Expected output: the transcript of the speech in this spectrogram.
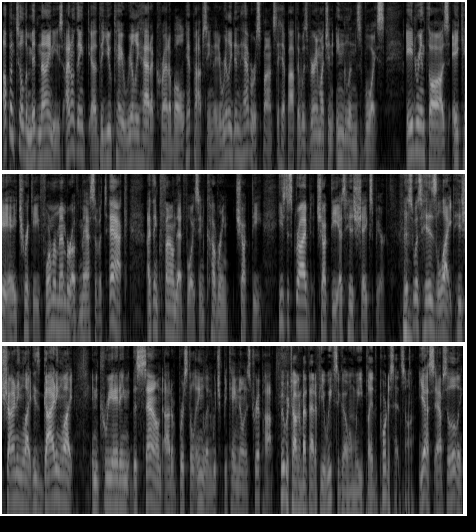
Up until the mid '90s, I don't think uh, the UK really had a credible hip hop scene. They really didn't have a response to hip hop that was very much in England's voice. Adrian Thaws, aka Tricky, former member of Massive Attack, I think found that voice in covering Chuck D. He's described Chuck D as his Shakespeare. This was his light, his shining light, his guiding light in creating the sound out of Bristol, England, which became known as trip hop. We were talking about that a few weeks ago when we played the Portishead song. Yes, absolutely.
